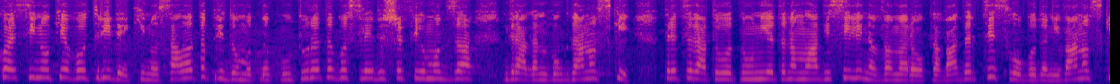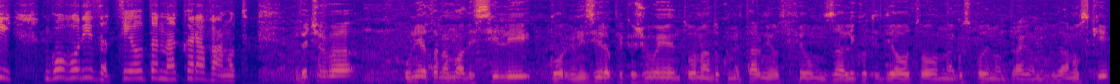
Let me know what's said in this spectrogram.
која синоќе во 3D киносалата при Домот на културата го следеше филмот за Драган Богдановски. Председателот на Унијата на млади сили на ВМРО Кавадарци Слободан Ивановски говори за целта на караванот. Вечерва Унијата на млади сили го организира прикажувањето на документарниот филм за ликот и делото на господинот Драган Богдановски,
